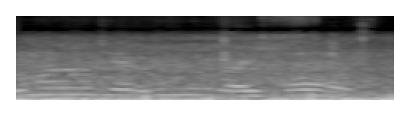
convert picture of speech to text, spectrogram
Come on, get who right forward.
